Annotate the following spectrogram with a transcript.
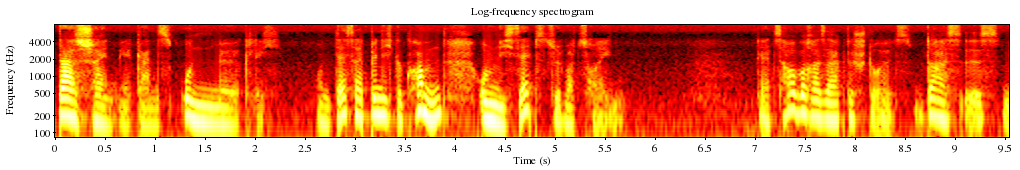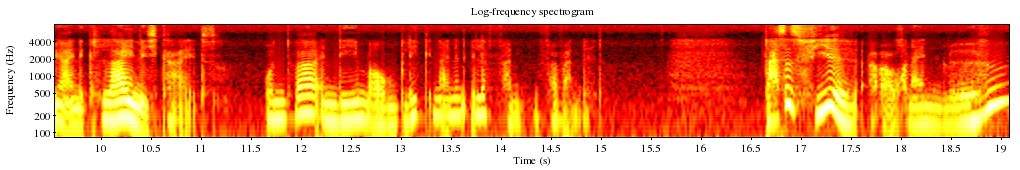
das scheint mir ganz unmöglich. Und deshalb bin ich gekommen, um mich selbst zu überzeugen. Der Zauberer sagte stolz, das ist mir eine Kleinigkeit, und war in dem Augenblick in einen Elefanten verwandelt. Das ist viel, aber auch in einen Löwen?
